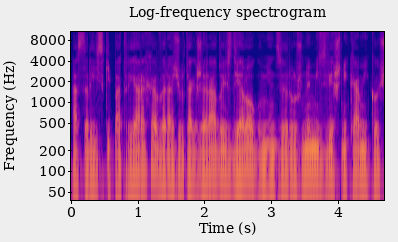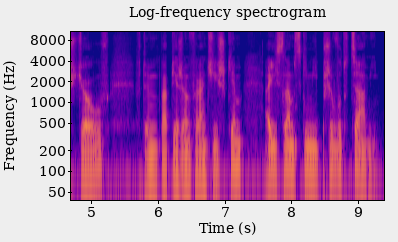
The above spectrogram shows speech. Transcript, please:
Asyryjski patriarcha wyraził także radość z dialogu między różnymi zwierzchnikami kościołów, w tym papieżem Franciszkiem, a islamskimi przywódcami.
